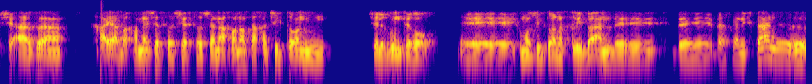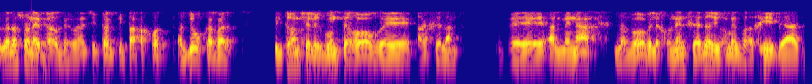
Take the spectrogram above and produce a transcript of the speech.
שעזה חיה ב-15-16 שנה האחרונות תחת שלטון של ארגון טרור. אה, כמו שלטון הטליבן באפגניסטן, זה לא שונה בהרבה, שלטון טיפה פחות הדוק, אבל שלטון של ארגון טרור אקסלנס. ועל מנת לבוא ולכונן סדר יום אזרחי בעזה,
